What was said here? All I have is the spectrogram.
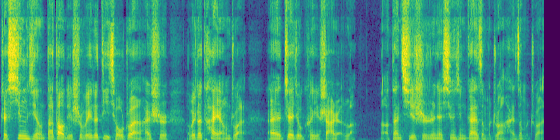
这星星它到底是围着地球转还是围着太阳转？哎，这就可以杀人了。啊，但其实人家星星该怎么转还怎么转，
